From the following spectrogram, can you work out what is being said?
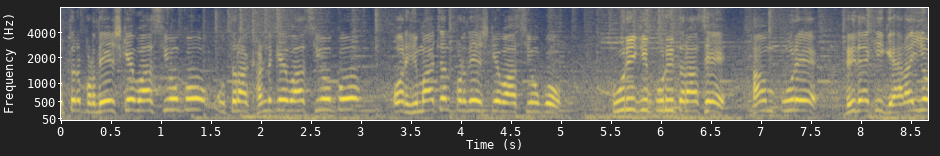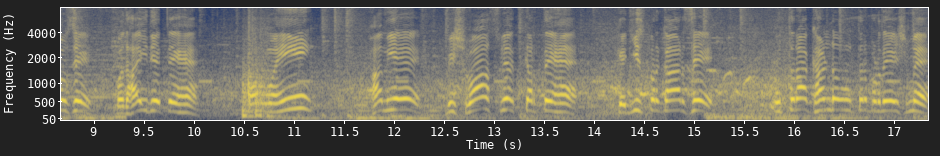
उत्तर प्रदेश के वासियों को, उत्तराखंड के वासियों को और हिमाचल प्रदेश के वासियों को पूरी की पूरी तरह से हम पूरे हृदय की गहराइयों से बधाई देते हैं। और वहीं हम ये विश्वास व्यक्त करते हैं कि जिस प्रकार से उत्तराखंड और उत्तर प्रदेश में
